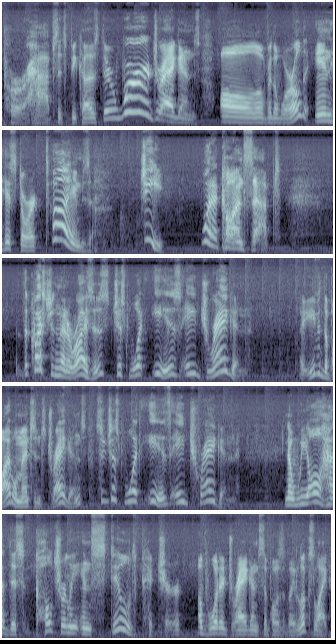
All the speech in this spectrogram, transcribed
Perhaps it's because there were dragons all over the world in historic times. Gee, what a concept! The question then arises just what is a dragon? Uh, Even the Bible mentions dragons, so just what is a dragon? Now, we all have this culturally instilled picture of what a dragon supposedly looks like,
